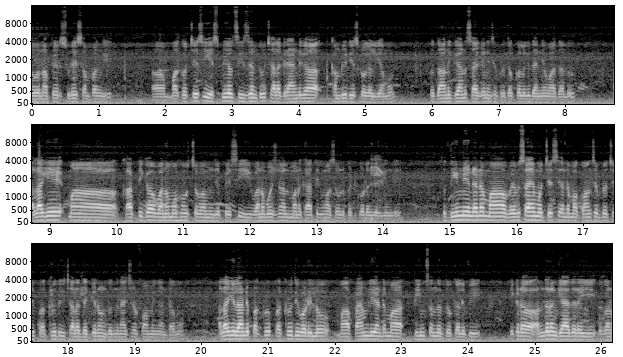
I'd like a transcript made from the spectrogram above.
సో నా పేరు సురేష్ సంపంగి. మాకు వచ్చేసి ఎస్పీఎల్ సీజన్ టూ చాలా గ్రాండ్గా కంప్లీట్ చేసుకోగలిగాము. సో దానికి గాను సహకరించిన ప్రతి ఒక్కరికి ధన్యవాదాలు. అలాగే మా కార్తీక వన మహోత్సవం అని చెప్పేసి వనభోజనాలు మన కార్తీక మాసంలో పెట్టుకోవడం జరిగింది. సో దీన్ని ఏంటంటే మా వ్యవసాయం వచ్చేసి అంటే మా కాన్సెప్ట్ వచ్చి ప్రకృతికి చాలా దగ్గర ఉంటుంది న్యాచురల్ ఫార్మింగ్ అంటాము. అలాగే ఇలాంటి ప్రకృ ప్రకృతి బడిలో మా ఫ్యామిలీ అంటే మా టీమ్స్ అందరితో కలిపి ఇక్కడ అందరం గ్యాదర్ అయ్యి ఒక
